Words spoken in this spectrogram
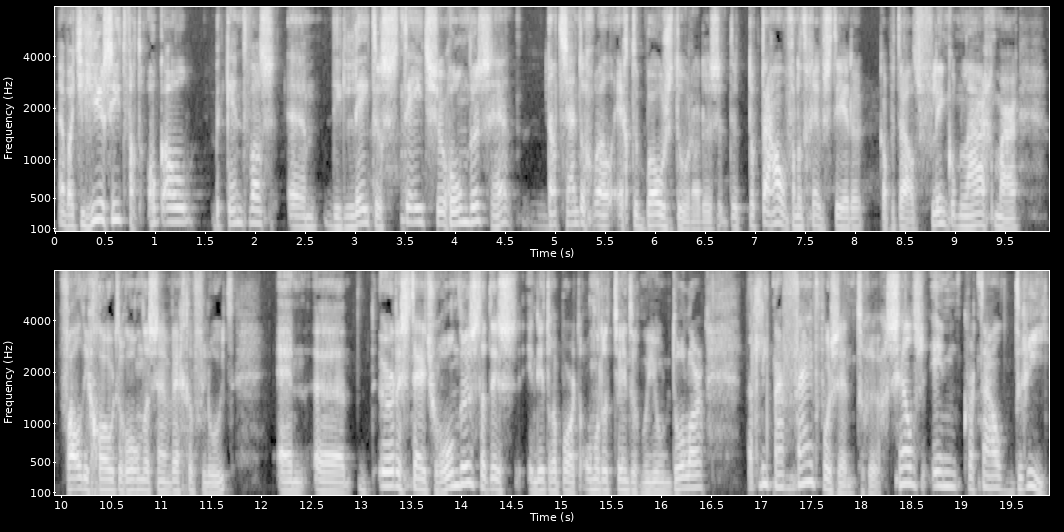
En wat je hier ziet, wat ook al bekend was, um, die later stage rondes, hè, dat zijn toch wel echt de boosdoener. Dus het totaal van het geïnvesteerde kapitaal is flink omlaag, maar vooral die grote rondes zijn weggevloeid. En uh, early stage rondes, dat is in dit rapport onder de 20 miljoen dollar, dat liep maar 5% terug, zelfs in kwartaal 3.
